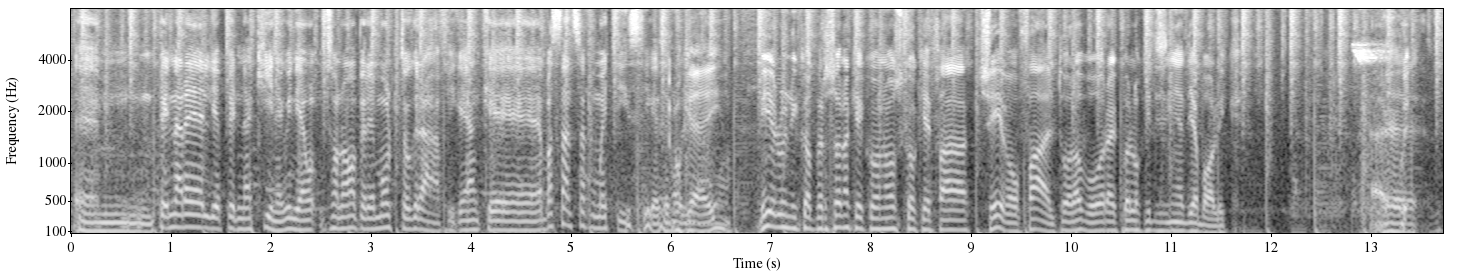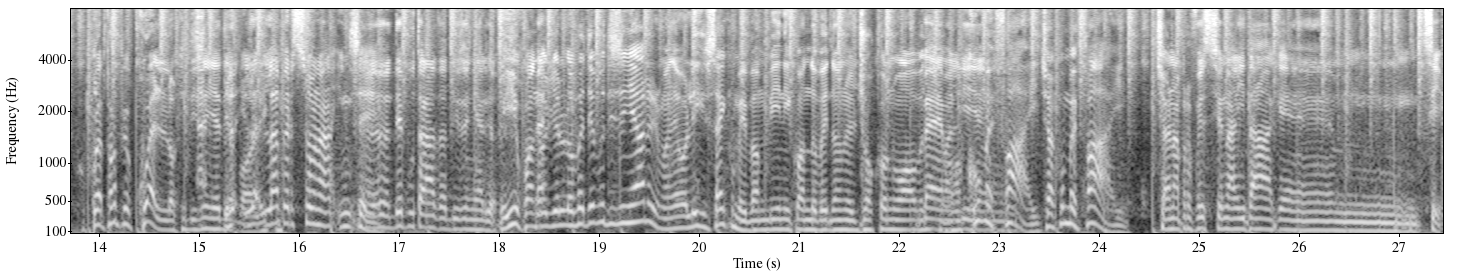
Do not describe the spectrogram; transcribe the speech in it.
ehm, pennarelli e pennacchine, quindi sono opere molto grafiche, anche abbastanza fumettistiche se Ok. vogliamo. Io l'unica persona che conosco che faceva o fa il tuo lavoro è quello che disegna Diabolic. Eh, proprio quello che disegna La, Diabolic. la persona in- Sì. eh, deputata a disegnare Io quando glielo vedevo disegnare rimanevo lì, sai come i bambini quando vedono il gioco nuovo Beh, dicono, ma come è- fai? Cioè come fai? c'è una professionalità che mm, sì,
